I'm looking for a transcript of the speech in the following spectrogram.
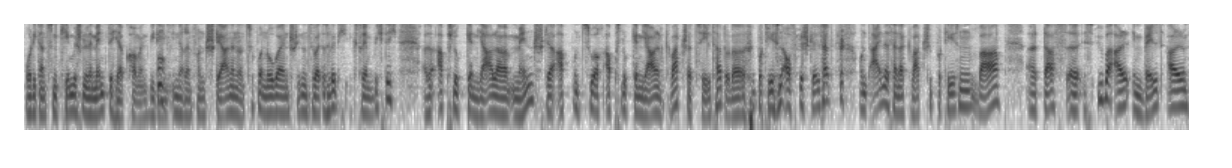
wo die ganzen chemischen Elemente herkommen, wie die im Inneren von Sternen und Supernova entstehen und so weiter. Das ist wirklich extrem wichtig. Also ein absolut genialer Mensch, der ab und zu auch absolut genialen Quatsch erzählt hat oder Hypothesen aufgestellt hat. Und eine seiner Quatschhypothesen war, dass äh, es überall im Weltall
